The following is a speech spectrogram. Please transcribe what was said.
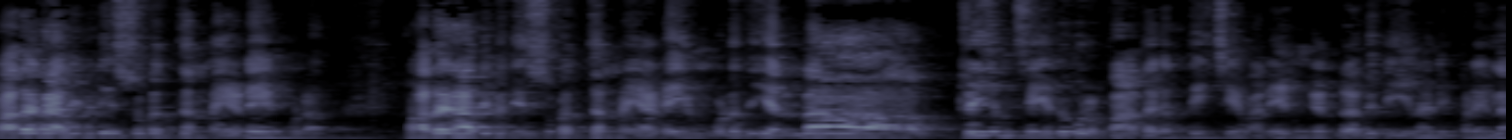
பாதகாதிபதி சுபத்தன்மை அடையக்கூடாது. பாதகாதிபதி சுபத்தன்மை அடையும் பொழுது எல்லாவற்றையும் செய்து ஒரு பாதகத்தை செய்வார் என்கின்ற விதியின் அடிப்படையில்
